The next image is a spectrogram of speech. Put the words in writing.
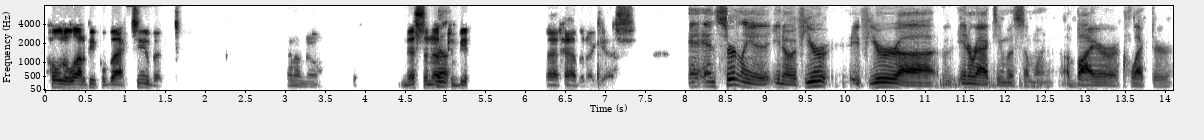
hold a lot of people back too, but I don't know. Messing up well, can be a bad habit, I guess. And certainly, uh, you know, if you're if you're uh, interacting with someone, a buyer or a collector,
